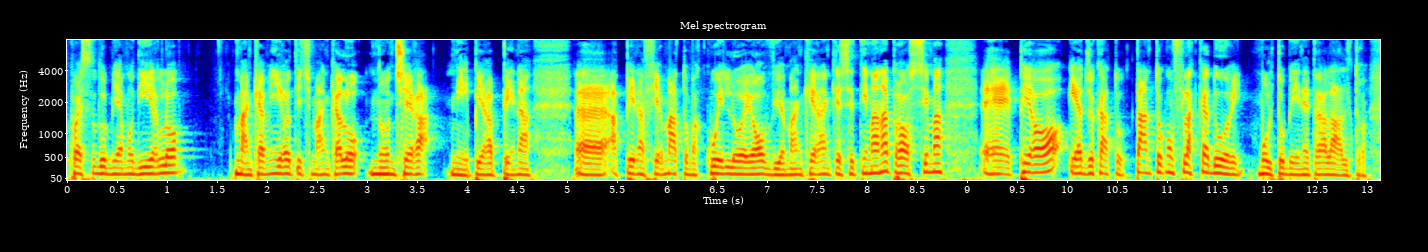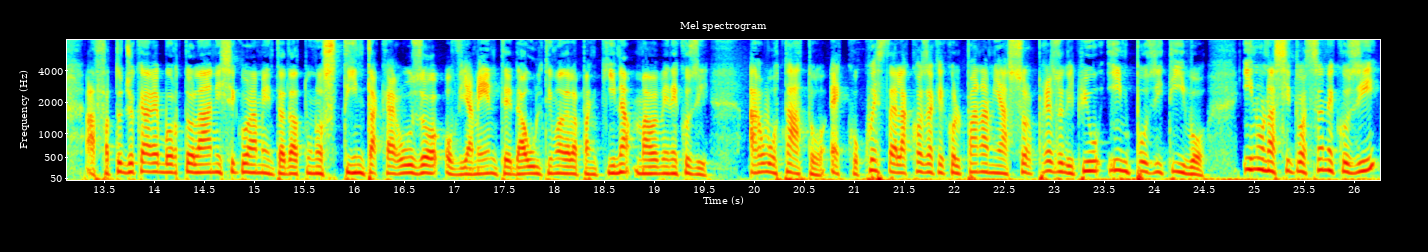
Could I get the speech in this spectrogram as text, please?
questo dobbiamo dirlo, manca Mirotic, manca Lo, non c'era Napier appena, eh, appena firmato, ma quello è ovvio, mancherà anche settimana prossima. Eh, però e ha giocato tanto con Flaccadori, molto bene tra l'altro. Ha fatto giocare Bortolani sicuramente, ha dato uno stint a Caruso, ovviamente da ultimo della panchina, ma va bene così. Ha ruotato, ecco, questa è la cosa che col Pana mi ha sorpreso di più in positivo. In una situazione così,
